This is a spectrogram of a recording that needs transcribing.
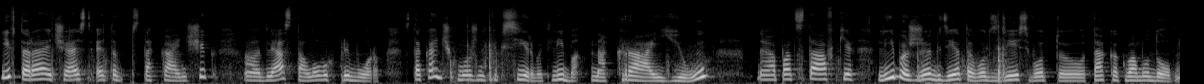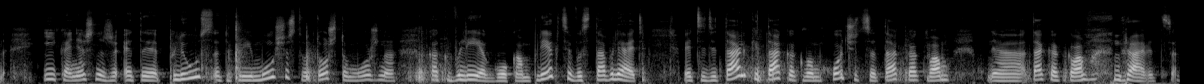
И вторая часть – это стаканчик а, для столовых приборов. Стаканчик можно фиксировать либо на краю, подставки, либо же где-то вот здесь вот э, так, как вам удобно. И, конечно же, это плюс, это преимущество, то, что можно как в лего комплекте выставлять эти детальки так, как вам хочется, так, как вам, э, так, как вам нравится.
